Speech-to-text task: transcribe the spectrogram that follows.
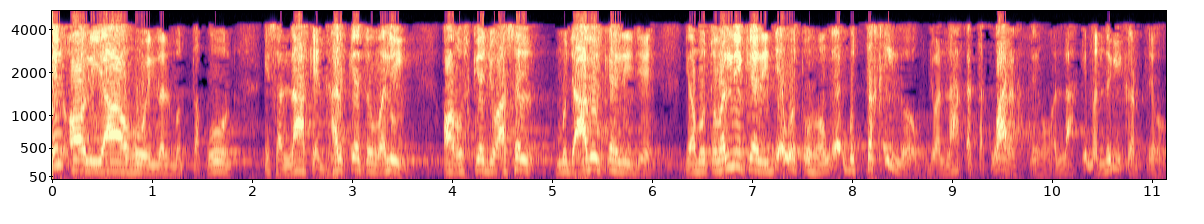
ان اولیاء ہو المتقون، اس اللہ کے گھر کے تو ولی۔ اور اس کے جو اصل مجاور کہہ لیجیے یا متولی کہہ لیجیے، وہ تو ہوں گے متقی لوگ جو اللہ کا تقوا رکھتے ہوں، اللہ کی بندگی کرتے ہو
